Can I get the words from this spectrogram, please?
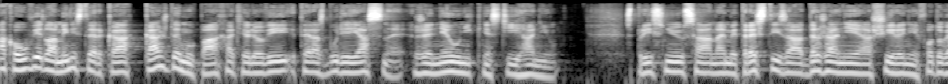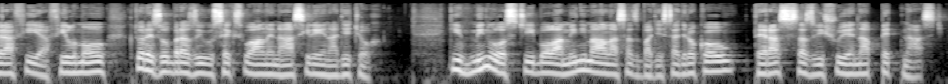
Ako uviedla ministerka, každému páchateľovi teraz bude jasné, že neunikne stíhaniu. Sprísňujú sa najmä tresty za držanie a šírenie fotografií a filmov, ktoré zobrazujú sexuálne násilie na deťoch. Kým v minulosti bola minimálna sadzba 10 rokov, teraz sa zvyšuje na 15.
